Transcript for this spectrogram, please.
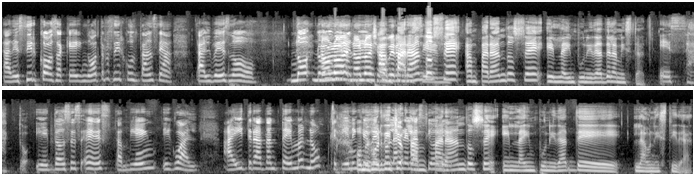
a decir cosas que en otras circunstancias tal vez no, no, no, No lo no lo amparándose, amparándose en la impunidad de la amistad. Exacto. Y entonces es también igual. Ahí tratan temas, ¿no? Que tienen O que mejor ver con dicho, las relaciones. amparándose en la impunidad de la honestidad.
